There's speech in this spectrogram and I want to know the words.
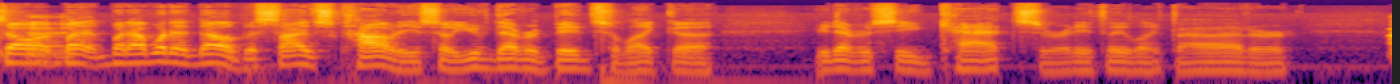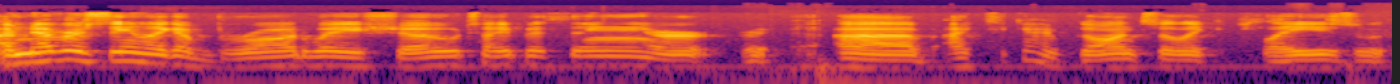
So, but but I want to know. Besides comedy, so you've never been to like a, you've never seen Cats or anything like that, or I've never seen like a Broadway show type of thing, or, uh, I think I've gone to like plays with,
